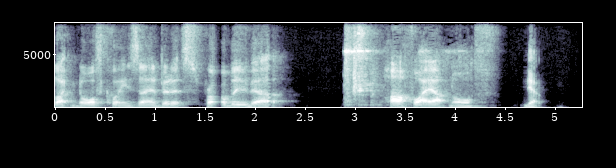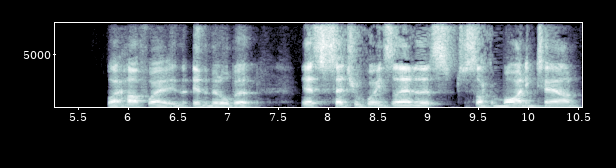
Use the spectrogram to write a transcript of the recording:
like North Queensland, but it's probably about halfway up north. Yep. Like halfway in the, in the middle, but it's central Queensland and it's just like a mining town.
